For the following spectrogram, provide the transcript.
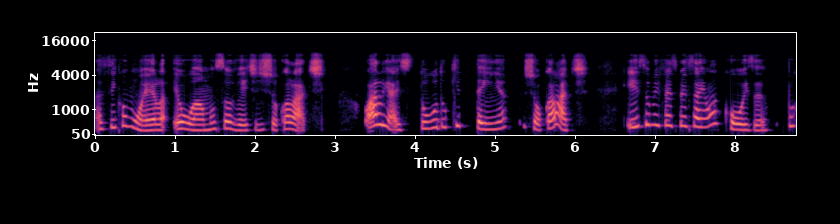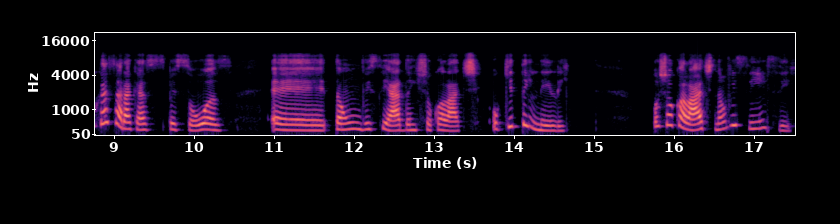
Assim como ela, eu amo sorvete de chocolate. Ou, aliás, tudo que tenha chocolate. Isso me fez pensar em uma coisa. Por que será que as pessoas é, viciadas em chocolate? O que tem nele? O chocolate não vicia em si.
